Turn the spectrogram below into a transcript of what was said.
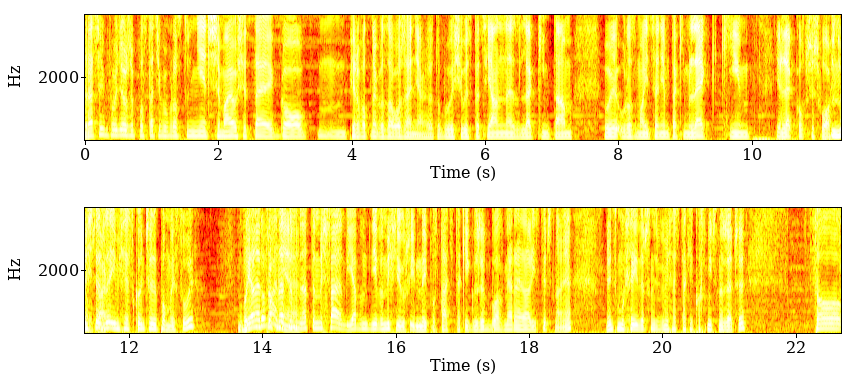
Raczej bym powiedział, że postaci po prostu nie trzymają się tego mm, pierwotnego założenia, że to były siły specjalne z lekkim tam urozmaiceniem, takim lekkim, lekką przyszłością. Myślę, tak? że im się skończyły pomysły. Bo ja trochę na tym, na tym myślałem. Ja bym nie wymyślił już innej postaci, takiej, żeby była w miarę realistyczna, nie? Więc musieli zacząć wymyślać takie kosmiczne rzeczy, co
